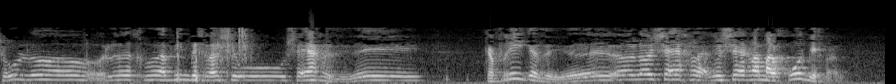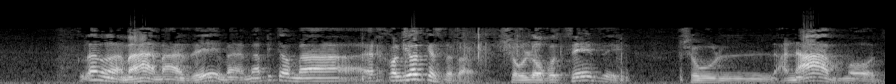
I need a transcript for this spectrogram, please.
שאול לא, לא יכול להבין בכלל שהוא שייך לזה, זה כפרי כזה, לא, לא, שייך, לא שייך למלכות בכלל. כולנו, מה, מה זה, מה, מה פתאום, מה, איך יכול להיות כזה דבר? שאול לא רוצה את זה, שאול ענב מאוד,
